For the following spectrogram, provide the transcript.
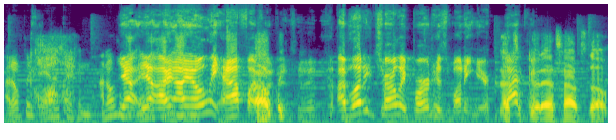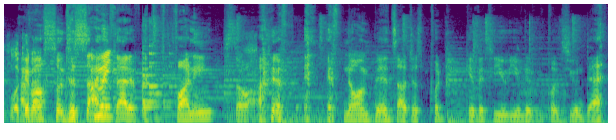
I don't think Anderson can. I don't. Yeah, think yeah, I, I only have I'll 500. I'm letting Charlie burn his money here. that's a good ass house, though. Look I've at it. i also decided I mean- that if it's funny, so if, if no one bids, I'll just put give it to you, even if it puts you in debt.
